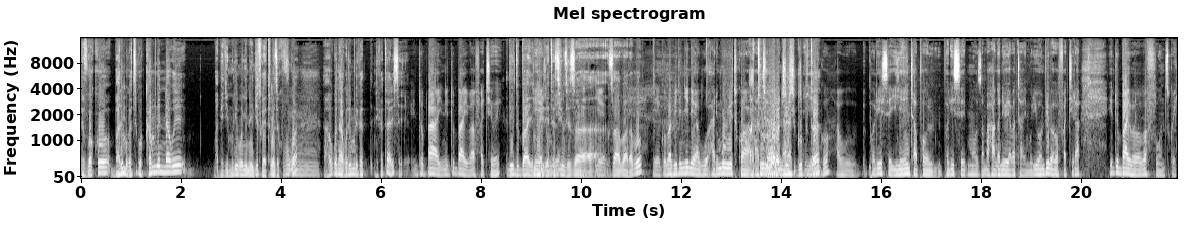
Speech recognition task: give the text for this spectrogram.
bivuga ko bari mu gatsiko kamwe nawe babiri muri bo nyine ibyo twari tumaze kuvugwa ahubwo ntabwo ari muri katari se? Dubayi ni dubayi bafatiwe. Ni dubayi muri leta Yego. z'abarabu yego babiri nyine harimo uwitwa Atul na yego polisi iyi interpol polisi mpuzamahanga niyo yabataye muri yombi babafatira. I dubayi baba bafunzwe.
